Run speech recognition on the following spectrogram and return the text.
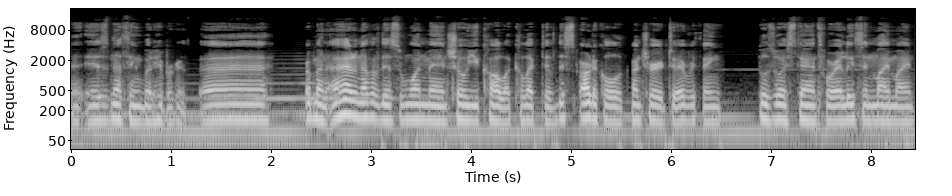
Is nothing but hypocrite. Uh, I had enough of this one-man show you call a collective. This article, contrary to everything People's Voice stands for, at least in my mind,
